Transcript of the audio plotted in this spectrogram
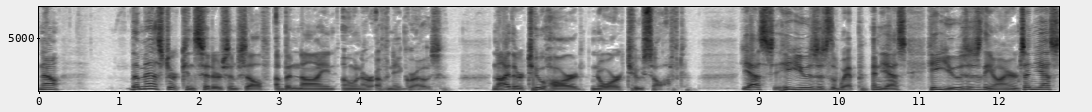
Now, the master considers himself a benign owner of Negroes, neither too hard nor too soft. Yes, he uses the whip, and yes, he uses the irons, and yes,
